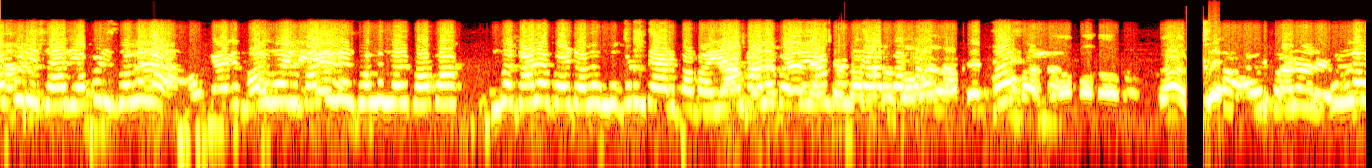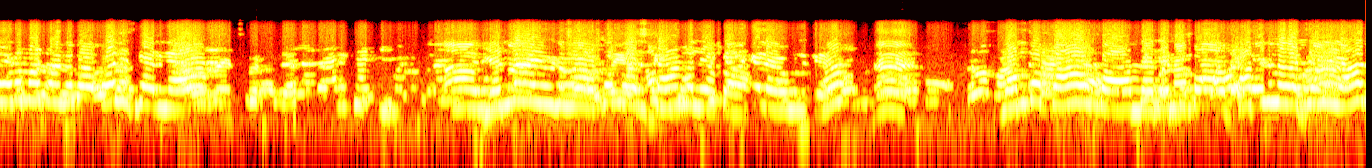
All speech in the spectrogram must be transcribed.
எப்படி சார் எப்படி சொல்லுங்க? சொல்லுங்க பாப்பா. உங்க காலை போயிட்டாலும் உங்க குடும்பம் யாரு பாப்பா? என் காலை போயிட்டா உள்ள விட மாட்டாங்கப்பா போலீஸ்காரங்க. என்ன இவனுங்க உங்களுக்கு காங்கலையாப்பா ரொம்ப பாவம்பா அந்த நம்ம பசங்களை வச்சு யார்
